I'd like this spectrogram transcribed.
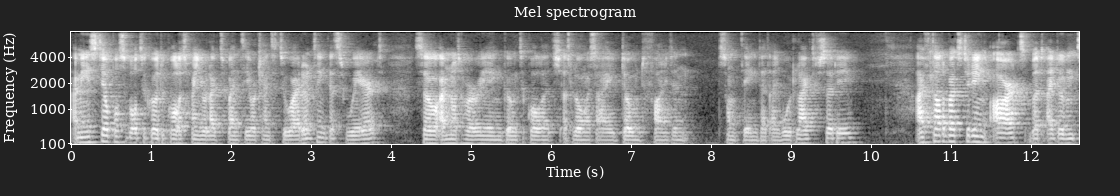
I mean, it's still possible to go to college when you're like 20 or 22. I don't think that's weird. So I'm not hurrying going to college as long as I don't find an, something that I would like to study. I've thought about studying art, but I don't.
